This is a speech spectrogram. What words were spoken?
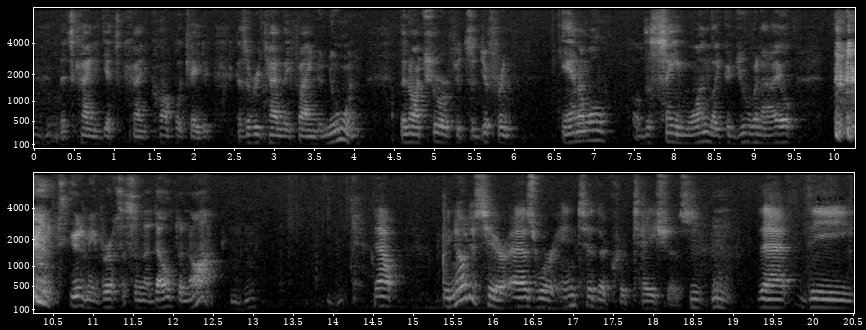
Mhm. That's kind of gets kind of complicated because every time they find a new one, they're not sure if it's a different animal of the same one, like a juvenile, excuse me, versus an adult or not. Now, we notice here as we're into the Cretaceous that the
